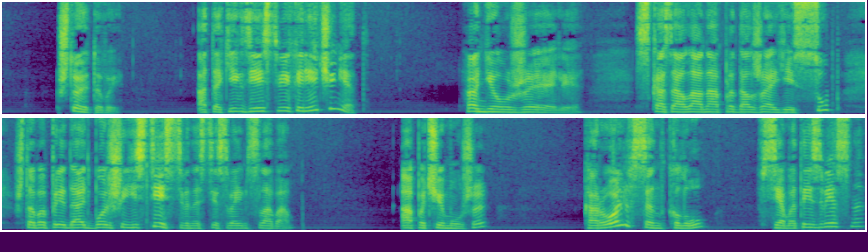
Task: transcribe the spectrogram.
— Что это вы? О таких действиях и речи нет? — А неужели? — сказала она, продолжая есть суп, чтобы придать больше естественности своим словам. — А почему же? Король в Сен-Клу, всем это известно.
